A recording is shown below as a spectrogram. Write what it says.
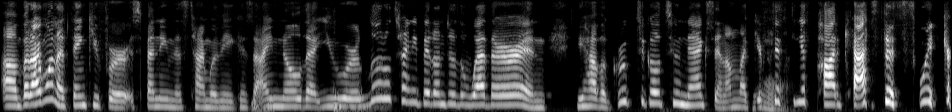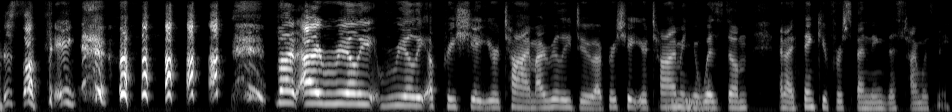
Um, but I want to thank you for spending this time with me because I mm-hmm. know that you were a little tiny bit under the weather and you have a group to go to next. And I'm like your yeah. 50th podcast this week or something. but I really, really appreciate your time. I really do. I appreciate your time and your mm. wisdom. And I thank you for spending this time with me.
